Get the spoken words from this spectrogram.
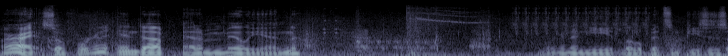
Alright, so if we're going to end up at a million, we're going to need little bits and pieces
